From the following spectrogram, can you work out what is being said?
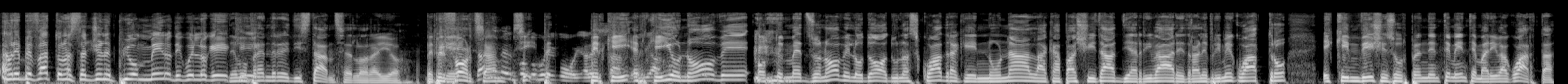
avrebbe fatto una stagione più o meno di quello che, Devo che- prendere le distanze allora io. per Perché, forza Datemi il Sì, per- voi, perché, perché io vediamo. 9, 8 e mezzo 9 lo do ad una squadra che non ha la capacità di arrivare tra le prime 4 e che invece sorprendentemente mi arriva quarta.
